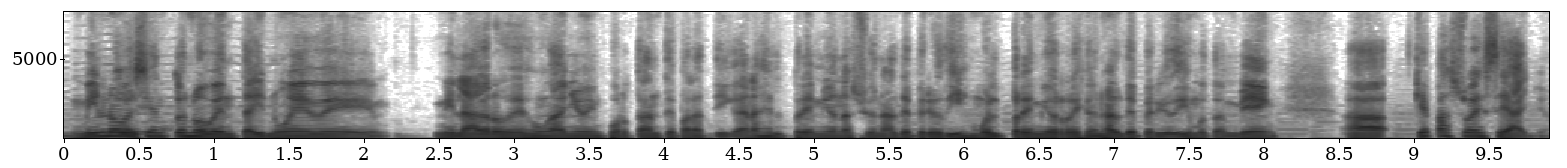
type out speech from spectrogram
1999, Milagros, es un año importante para ti. Ganas el Premio Nacional de Periodismo, el Premio Regional de Periodismo también. Ah, ¿Qué pasó ese año?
